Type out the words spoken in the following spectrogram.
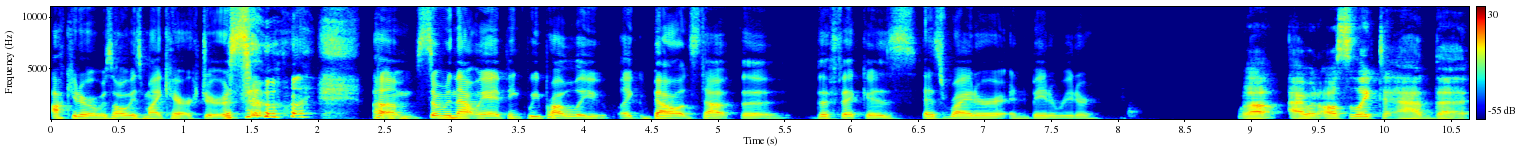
Akira was always my character so um so in that way I think we probably like balanced out the the fic as as writer and beta reader Well, I would also like to add that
